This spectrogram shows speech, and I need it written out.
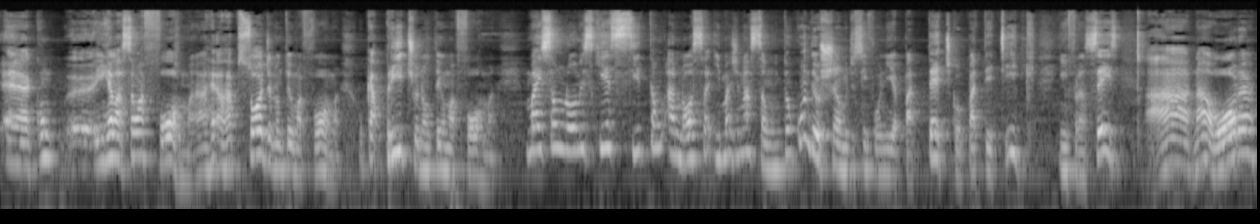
é, com, é, em relação à forma. A, a Rapsódia não tem uma forma, o Capriccio não tem uma forma, mas são nomes que excitam a nossa imaginação. Então, quando eu chamo de sinfonia patética ou pathétique em francês, ah, na hora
